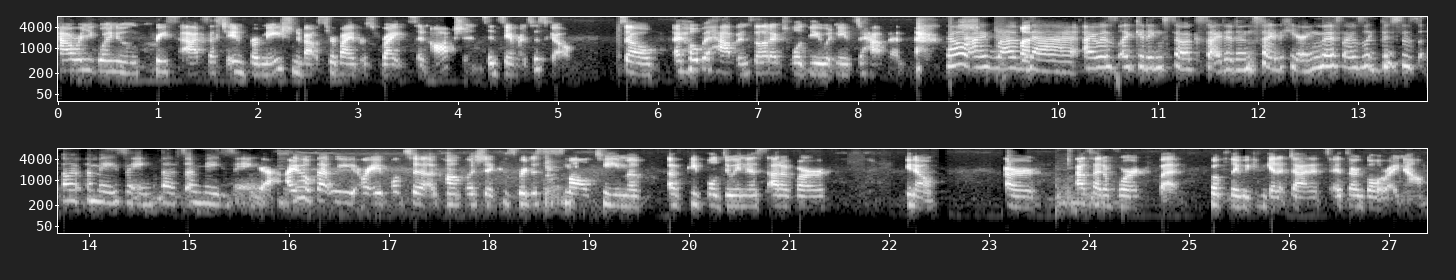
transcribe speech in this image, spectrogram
How are you going to increase access to information about survivors' rights and options in San Francisco? So I hope it happens now that I've told you it needs to happen. No, I love that. I was like getting so excited inside hearing this. I was like, this is uh, amazing. That's amazing. Yeah, I hope that we are able to accomplish it because we're just a small team of, of people doing this out of our, you know, our outside of work, but hopefully we can get it done. It's, it's our goal right now.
